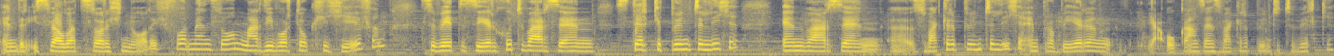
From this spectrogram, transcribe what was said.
En er is wel wat zorg nodig voor mijn zoon, maar die wordt ook gegeven. Ze weten zeer goed waar zijn sterke punten liggen en waar zijn uh, zwakkere punten liggen en proberen ja, ook aan zijn zwakkere punten te werken.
